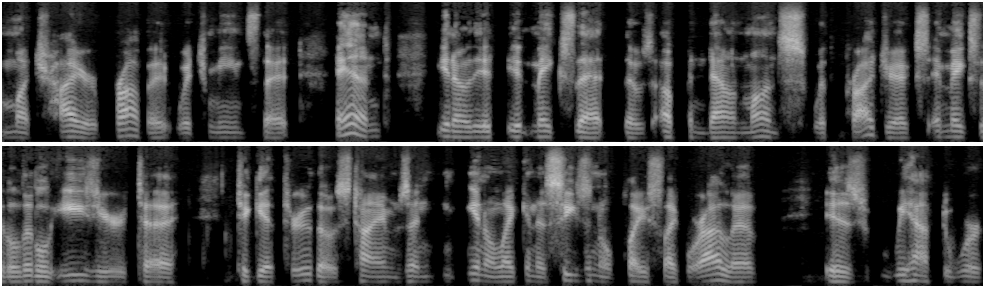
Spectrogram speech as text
much higher profit, which means that, and you know, it, it makes that those up and down months with projects, it makes it a little easier to to get through those times. And you know, like in a seasonal place like where I live, is we have to work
